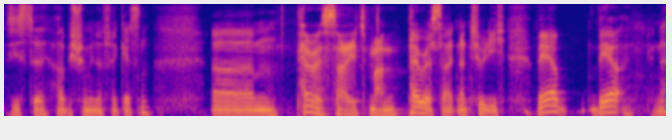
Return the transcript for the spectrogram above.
siehst du, habe ich schon wieder vergessen. Ähm, Parasite, Mann. Parasite, natürlich. Wer, wer, na,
